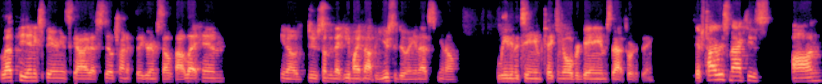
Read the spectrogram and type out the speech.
Let the inexperienced guy that's still trying to figure himself out, let him, you know, do something that he might not be used to doing, and that's you know, leading the team, taking over games, that sort of thing. If Tyrese Maxey's on,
